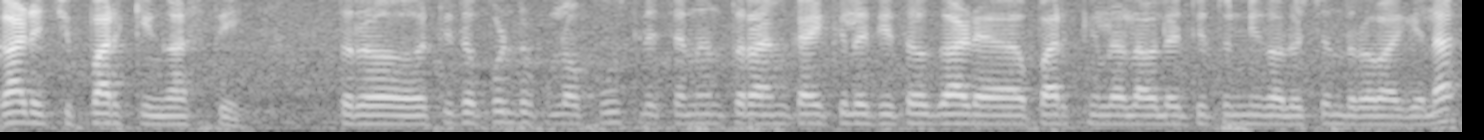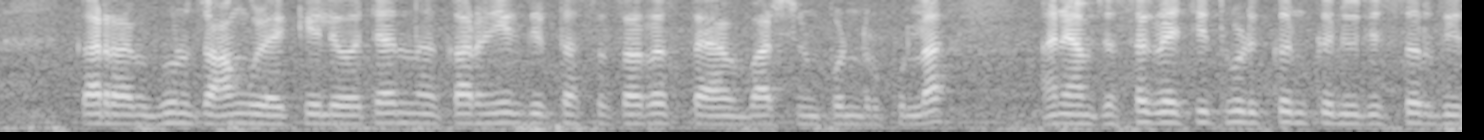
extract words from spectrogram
गाड्याची पार्किंग असते. तर तिथं पंढरपूरला पोहोचल्याच्यानंतर आम्ही काय केलं तिथं गाड्या पार्किंगला लावल्या तिथून निघालो चंद्रभागेला. कारण आम्ही घरून आंघोळ्या केल्या होत्या. कारण एक दीड तासाचा रस्ता आहे बार्शीहून पंढरपूरला. आणि आमच्या सगळ्याची थोडी कणकणी होती सर्दी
